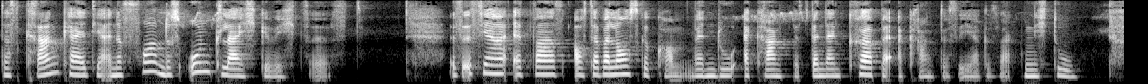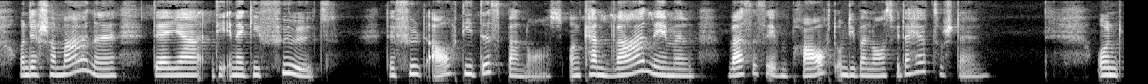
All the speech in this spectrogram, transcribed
dass Krankheit ja eine Form des Ungleichgewichts ist. Es ist ja etwas aus der Balance gekommen, wenn du erkrankt bist, wenn dein Körper erkrankt ist, eher gesagt, nicht du. Und der Schamane, der ja die Energie fühlt, der fühlt auch die Disbalance und kann wahrnehmen, was es eben braucht, um die Balance wiederherzustellen. Und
